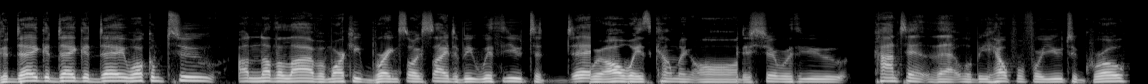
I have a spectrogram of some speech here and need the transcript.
Good day, good day, good day. Welcome to another live of Markeith Braden. So excited to be with you today. We're always coming on to share with you content that will be helpful for you to grow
